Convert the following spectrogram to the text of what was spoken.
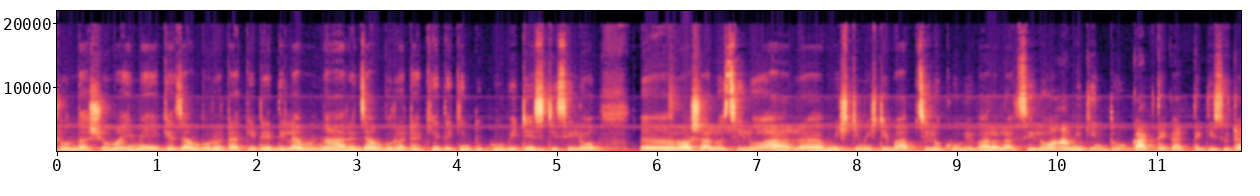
সন্ধ্যার সময় মেয়েকে জাম্বুরাটা কেটে দিলাম। আর জাম্বুরাটা খেতে কিন্তু খুবই টেস্টি ছিল। রসালো ছিল আর মিষ্টি মিষ্টি ভাব ছিল, খুবই ভালো লাগছিল। আমি কিন্তু কাটতে কাটতে কিছুটা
